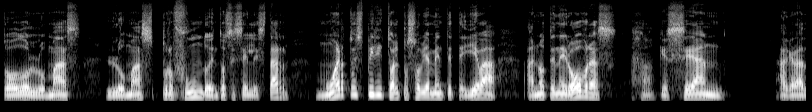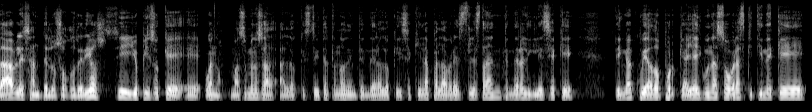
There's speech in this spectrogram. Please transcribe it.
todo lo más, lo más profundo. Entonces el estar muerto espiritual, pues obviamente te lleva a no tener obras que sean agradables ante los ojos de Dios. Sí, yo pienso que, eh, bueno, más o menos a, lo que estoy tratando de entender, a lo que dice aquí en la palabra, es le está dando a entender a la iglesia que tenga cuidado porque hay algunas obras que tiene que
